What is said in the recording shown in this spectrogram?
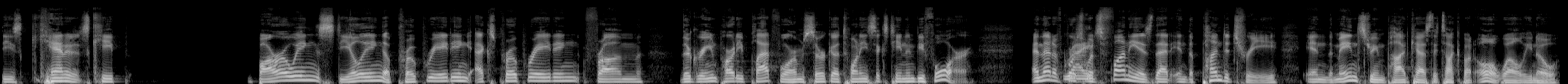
these candidates keep borrowing, stealing, appropriating, expropriating from the Green Party platform circa 2016 and before. And then, of course, right. what's funny is that in the punditry, in the mainstream podcast, they talk about, oh, well, you know,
